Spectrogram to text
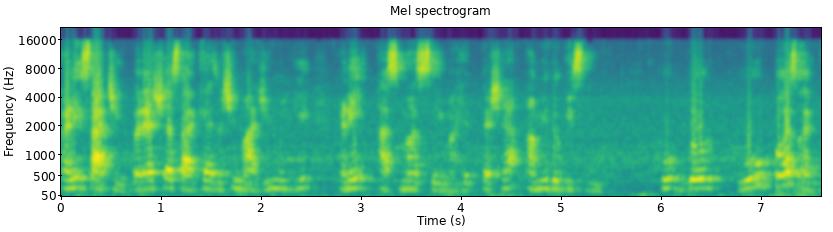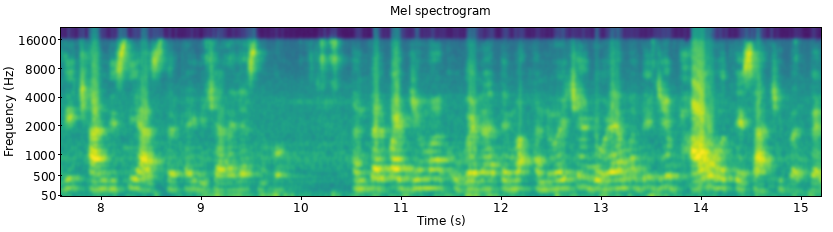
आणि साची बऱ्याचशा सारख्या जशी माझी मुलगी आणि आसमा सेम आहेत तशा आम्ही दोघी सेम खूप गोड खूपच अगदी छान दिसते आज तर काही विचारायलाच नको. अंतरपाठ जेव्हा उघडला तेव्हा अन्वयच्या डोळ्यामध्ये जे भाव होते साचीबद्दल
